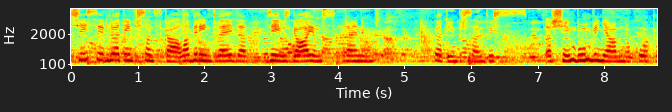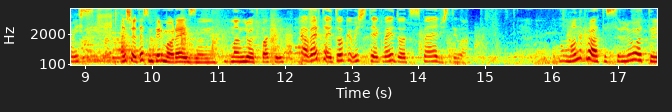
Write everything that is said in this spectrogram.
Šis ir ļoti interesants, kā labirinta veida dzīves gājums Rainim. Ļoti interesanti viss ar šīm bumbiņām no koka. Viss. Es šeit esmu pirmo reizi un man ļoti patīk. Kā vērtēji to, ka viss tiek veidots spēļu stilā? Manuprāt, tas ir ļoti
